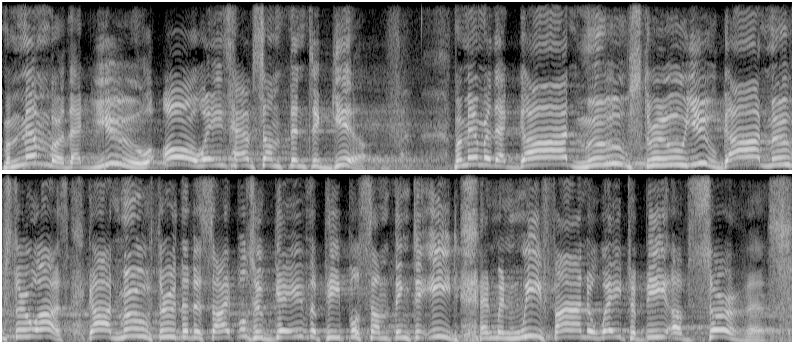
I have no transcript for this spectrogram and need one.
Remember that you always have something to give. Remember that God moves through you. God moves through us. God moved through the disciples who gave the people something to eat. And when we find a way to be of service,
